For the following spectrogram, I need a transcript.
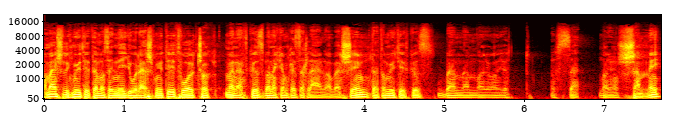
A második műtétem az egy négy órás műtét volt, csak menet közben nekem kezdett leállni a vesém, tehát a műtét közben nem nagyon jött össze nagyon semmi,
